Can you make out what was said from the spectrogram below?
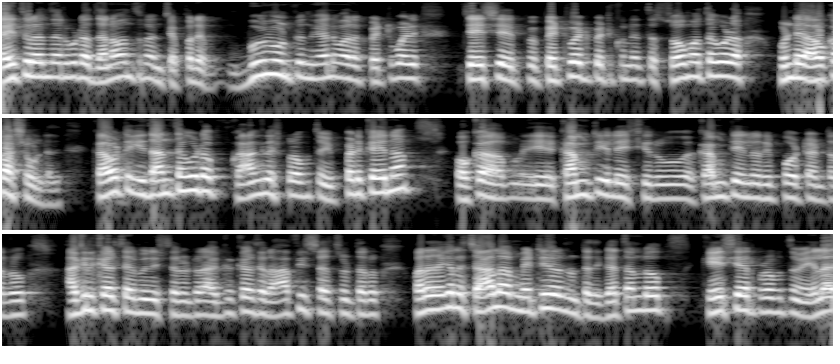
రైతులందరూ కూడా ధనవంతులు అని చెప్పలేము భూమి ఉంటుంది కానీ వాళ్ళకి పెట్టుబడి చేసే పెట్టుబడి పెట్టుకునేంత స్తోమత కూడా ఉండే అవకాశం ఉంటుంది. కాబట్టి ఇదంతా కూడా కాంగ్రెస్ ప్రభుత్వం ఇప్పటికైనా ఒక కమిటీలు వేసిరు కమిటీలు రిపోర్ట్ అంటారు అగ్రికల్చర్ మినిస్టర్ ఉంటారు అగ్రికల్చర్ ఆఫీసర్స్ ఉంటారు. వాళ్ళ దగ్గర చాలా మెటీరియల్ ఉంటుంది. గతంలో కేసీఆర్ ప్రభుత్వం ఎలా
